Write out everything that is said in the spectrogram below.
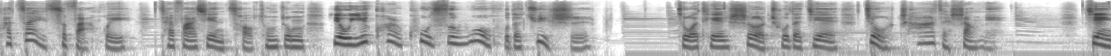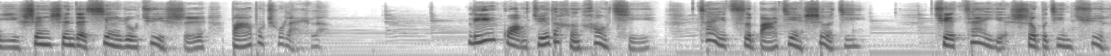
他再次返回，才发现草丛中有一块酷似卧虎的巨石，昨天射出的箭就插在上面，箭已深深地陷入巨石，拔不出来了。李广觉得很好奇。再次拔箭射击，却再也射不进去了。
